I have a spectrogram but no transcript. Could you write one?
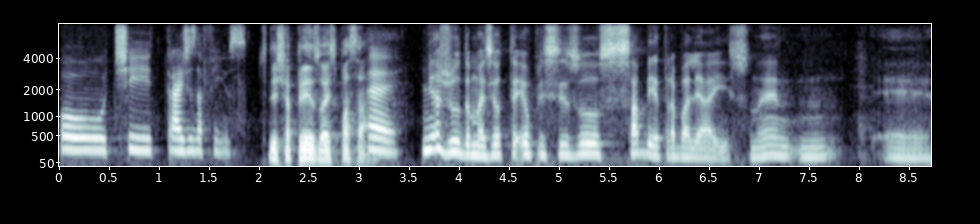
ou te traz desafios? Te deixa preso a espaçar. É, Me ajuda, mas eu, te- eu preciso saber trabalhar isso, né? É,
